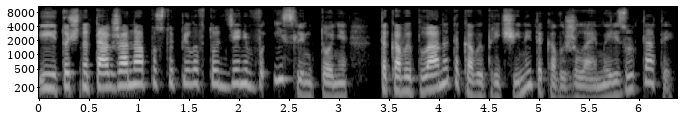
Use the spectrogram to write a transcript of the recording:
и точно так же она поступила в тот день в Ислингтоне. Таковы планы, таковы причины, таковы желаемые результаты.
